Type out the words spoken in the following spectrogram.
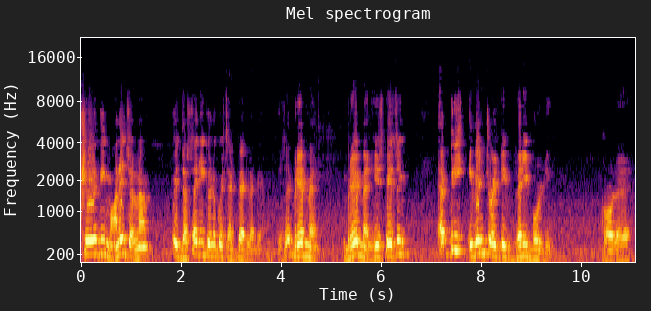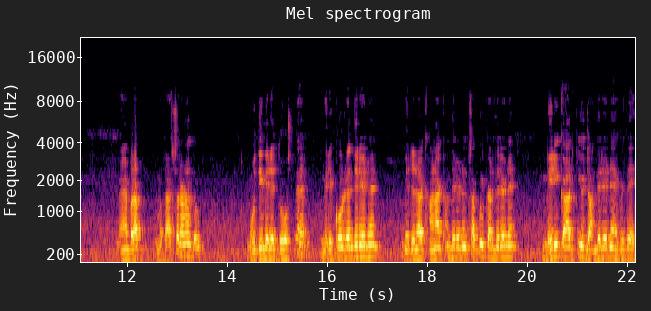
ਸ਼ੇਰ ਦੀ ਮਾਨੇ ਚੱਲਣਾ, ਕੋਈ ਦੱਸਿਆ ਨਹੀਂ ਕਿ ਉਹਨੂੰ ਕੋਈ ਸੈਟਬੈਕ ਲੱਗਿਆ। Is a brave man brave man he is facing every eventuality very boldly ਔਰ ਮੈਂ ਬੜਾ ਮੁਤਾਸਰ ਹਾਂ ਤੋਂ। ਮੋਦੀ ਮੇਰੇ ਦੋਸਤ ਨੇ, ਮੇਰੇ ਕੋਲ ਰਹਿੰਦੇ ਰਹੇ ਨੇ। ਮੇਰੇ ਨਾਲ ਖਾਣਾ ਖਾਂਦੇ ਰਹੇ ਨੇ, ਸਭ ਕੁਝ ਕਰਦੇ ਰਹੇ ਨੇ। ਮੇਰੀ ਕਾਰ 'ਚ ਹੀ ਉਹ ਜਾਂਦੇ ਰਹੇ ਨੇ, ਕਿਤੇ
